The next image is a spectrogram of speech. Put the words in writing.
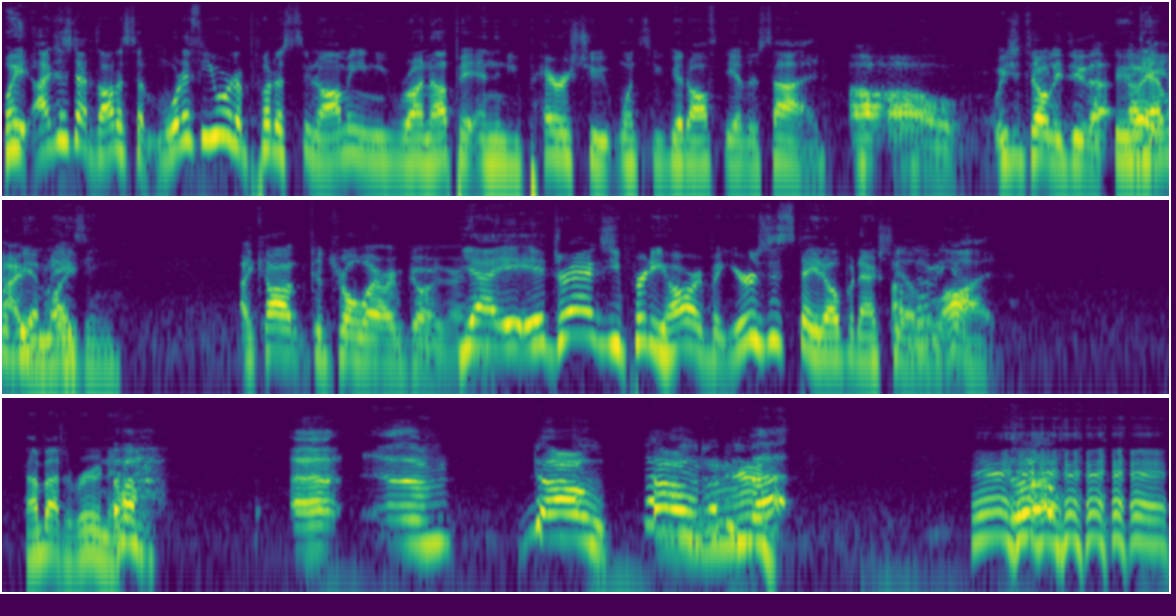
Wait, I just had thought of something. What if you were to put a tsunami and you run up it and then you parachute once you get off the other side? Oh, we should totally do that. Dude, Oh, that wait, would be I'm, like- amazing. I can't control where I'm going right yeah, now. it, it drags you pretty hard, but yours has stayed open actually Oh, a there we go. lot. I'm about to ruin it. Uh, um, no, no, don't do that. Uh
